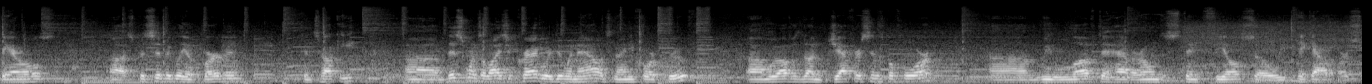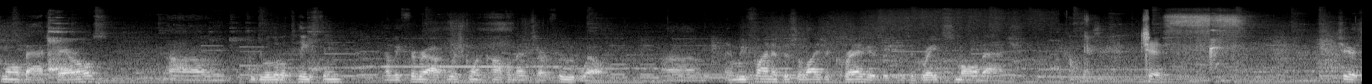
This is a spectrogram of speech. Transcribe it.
barrels, uh, specifically of bourbon, Kentucky. Uh, this one's Elijah Craig we're doing now. It's 94 proof. Um, we've also done Jeffersons before. Um, we love to have our own distinct feel, so we pick out our small batch barrels. Um, we do a little tasting, and we figure out which one complements our food well. Um, and we find that this Elijah Craig is a, is a great small batch. Cheers. Cheers.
